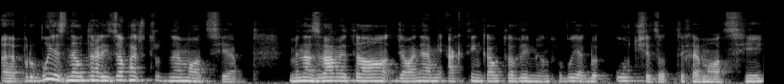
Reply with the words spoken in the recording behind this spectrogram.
e, próbuje zneutralizować trudne emocje. My nazywamy to działaniami acting outowymi. On próbuje jakby uciec od tych emocji,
